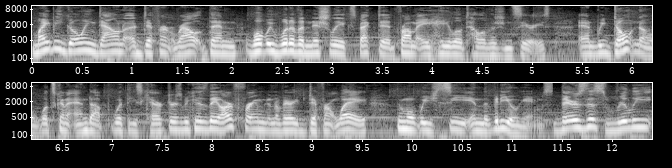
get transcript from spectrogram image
might be going down a different route than what we would have initially expected from a Halo television series. And we don't know what's going to end up with these characters because they are framed in a very different way than what we see in the video games. There's this really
